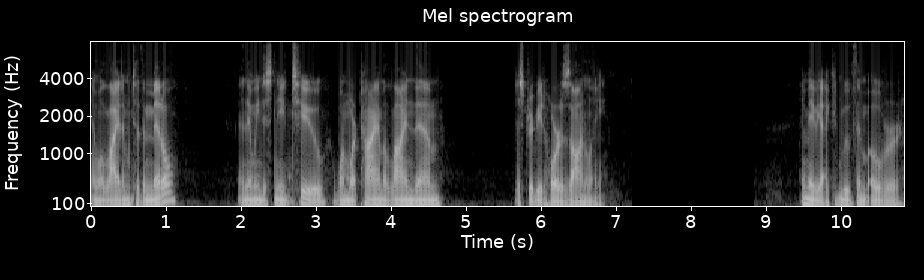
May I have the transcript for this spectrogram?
and we'll light them to the middle. And then we just need to, one more time, align them, distribute horizontally. And maybe I could move them over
